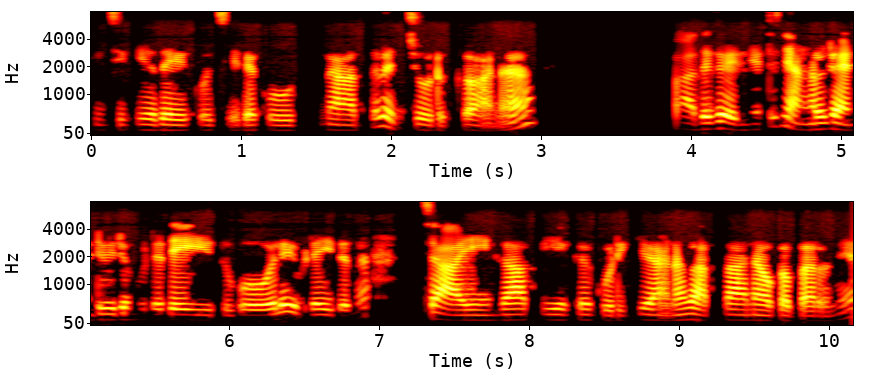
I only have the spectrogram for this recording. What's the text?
കിച്ചിക്ക് അതേ കൊച്ചിയുടെ കൂട്ടിനകത്ത് വെച്ചു കൊടുക്കുകയാണ് അപ്പം അത് കഴിഞ്ഞിട്ട് ഞങ്ങൾ രണ്ടുപേരും കൂടി ദേ ഇതുപോലെ ഇവിടെ ഇരുന്ന് ചായയും കാപ്പിയൊക്കെ കുടിക്കുകയാണ് വർത്താനമൊക്കെ പറഞ്ഞ്.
